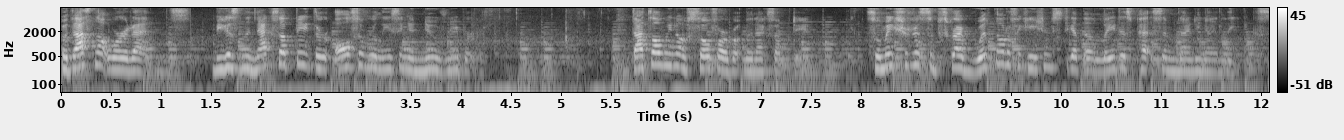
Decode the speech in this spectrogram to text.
But that's not where it ends. Because in the next update, they're also releasing a new rebirth. That's all we know so far about the next update. So make sure to subscribe with notifications to get the latest Pet Sim 99 leaks.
